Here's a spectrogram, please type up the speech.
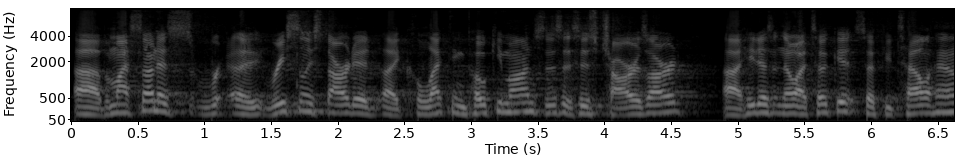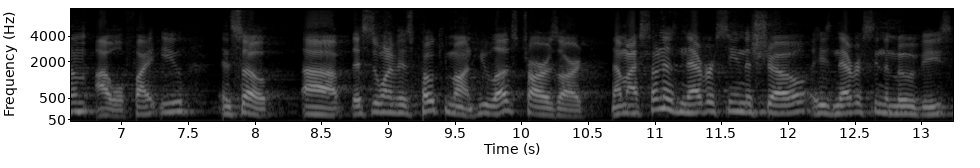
Uh, but my son has re- uh, recently started like collecting Pokemon. So this is his Charizard. Uh, he doesn't know I took it, so if you tell him, I will fight you. And so uh, this is one of his Pokemon. He loves Charizard. Now my son has never seen the show. He's never seen the movies.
